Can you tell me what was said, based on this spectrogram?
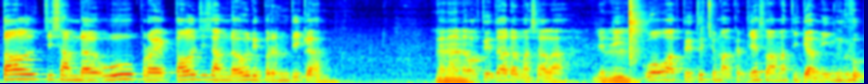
tol Cisamdawu proyek tol Cisamdawu diberhentikan karena ada waktu itu ada masalah jadi Hmm. gua waktu itu cuma kerja selama tiga minggu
